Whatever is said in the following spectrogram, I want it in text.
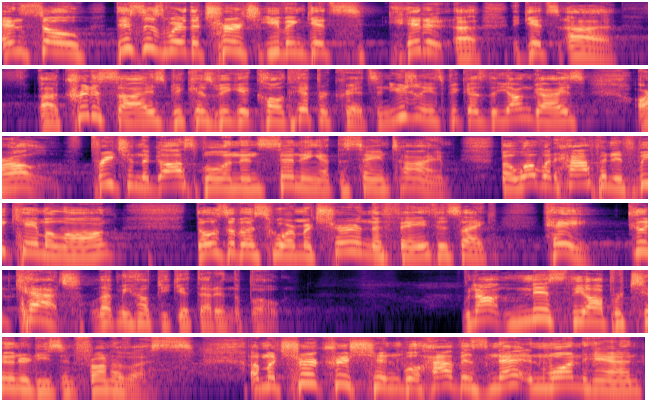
And so this is where the church even gets hit, uh, gets uh, uh, criticized because we get called hypocrites. And usually it's because the young guys are out preaching the gospel and then sinning at the same time. But what would happen if we came along, those of us who are mature in the faith, is like, hey, good catch. Let me help you get that in the boat We not miss the opportunities in front of us. A mature Christian will have his net in one hand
